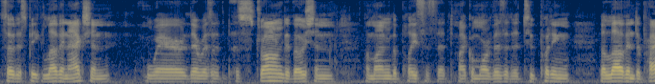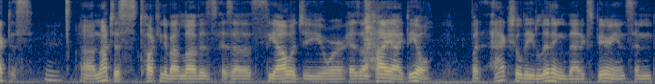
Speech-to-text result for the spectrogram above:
so to speak, love in action, where there was a, a strong devotion among the places that Michael Moore visited to putting the love into practice. Mm. Uh, not just talking about love as, as a theology or as a high ideal, but actually living that experience. And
